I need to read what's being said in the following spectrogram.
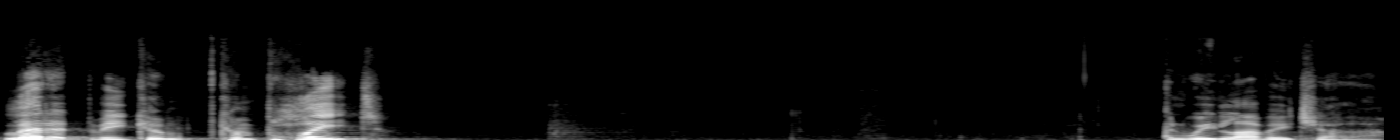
Let it be com- complete. And we love each other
